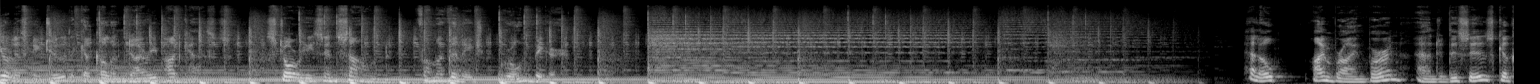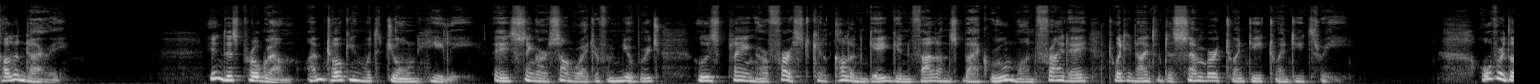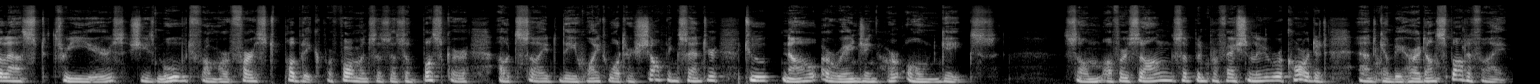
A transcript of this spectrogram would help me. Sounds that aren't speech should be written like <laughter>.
You're listening to the Kilcullen Diary Podcasts, stories in sound from a village grown bigger. Hello, I'm Brian Byrne, and this is Kilcullen Diary. In this programme, I'm talking with Joan Healy, a singer-songwriter from Newbridge who's playing her first Kilcullen gig in Fallon's Back Room on Friday, 29th of December 2023. Over the last three years, she's moved from her first public performances as a busker outside the Whitewater Shopping Centre to now arranging her own gigs. Some of her songs have been professionally recorded and can be heard on Spotify.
